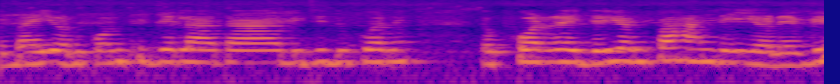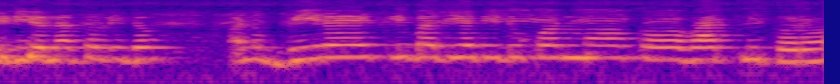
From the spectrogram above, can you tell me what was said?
એ બાઈઓને કોમથી જેલા હતા બીજી દુકાને. તો ફોન રહી ગયો ઈયોન પહાણ દે ઈયોને વીડિયો નતો લીધો. અને ભીરે એટલી બધી હતી દુકાનમાં કે વાત નહીં કરો.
